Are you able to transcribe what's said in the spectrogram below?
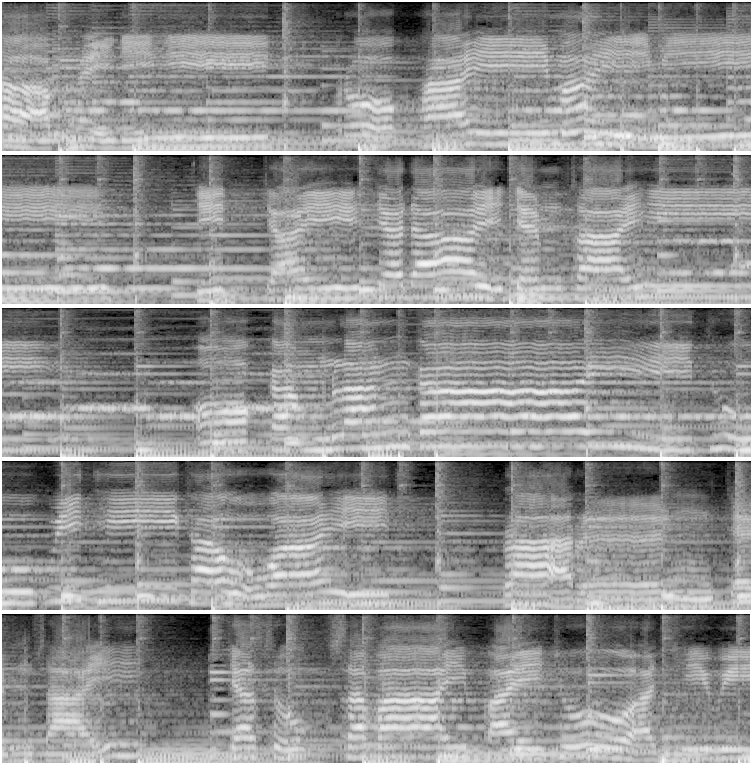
าพให้ดี โรคภัยไม่มี จิตใจจะได้แจ่มใส ออกกำลังกายถูกวิธีเข้าไว้ร่าเริงแจ่มใส จะสุขสบายไปชั่วชีวิ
